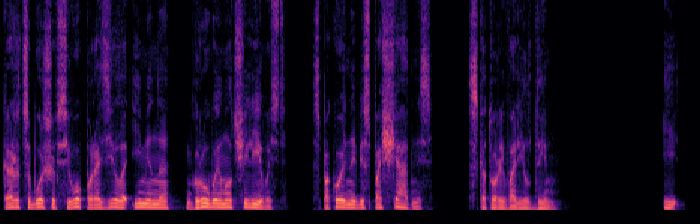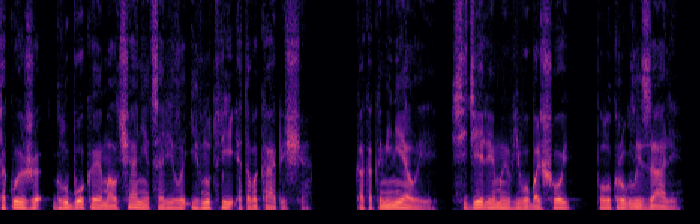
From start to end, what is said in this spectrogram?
кажется, больше всего поразила именно грубая молчаливость, спокойная беспощадность, с которой валил дым. И такое же глубокое молчание царило и внутри этого капища. Как окаменелые, сидели мы в его большой полукруглой зале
